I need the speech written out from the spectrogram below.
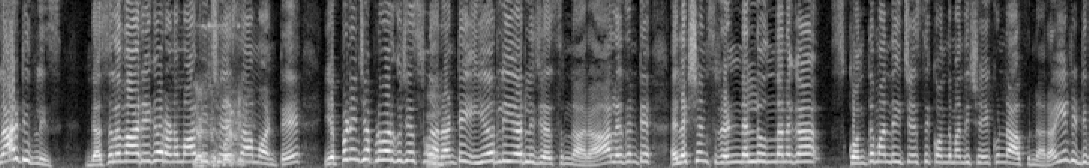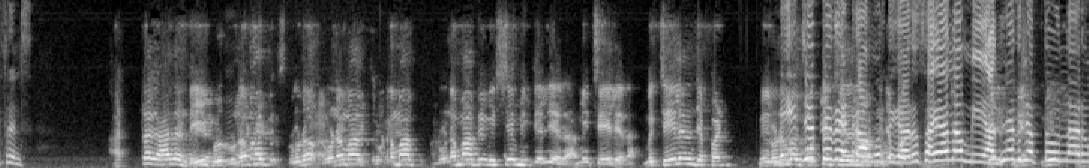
క్లారిటీ ప్లీజ్ దశల వారీగా రుణమాఫీ. చేస్తాము అంటే ఎప్పటి నుంచి ఎప్పటి వరకు చేస్తున్నారు? అంటే ఇయర్లీ ఇయర్లీ చేస్తున్నారా? లేదంటే ఎలక్షన్స్ రెండు నెలలు ఉందనగా కొంతమందికి చేసి కొంతమంది చేయకుండా ఆపున్నారా? ఏంటి డిఫరెన్స్ అట్లా కాదండి. ఇప్పుడు రుణమాఫీ రుణ రుణమాఫీ రుణమాఫీ విషయం మీకు తెలియదా? మీకు చేయలేదా? మీరు చేయలేదని చెప్పండి. మీరు నేను రుణమాఫీ చెప్పేది ఏంటి రామూర్తి గారు? సయానా మీ అధినేత చెప్తూ ఉన్నారు.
